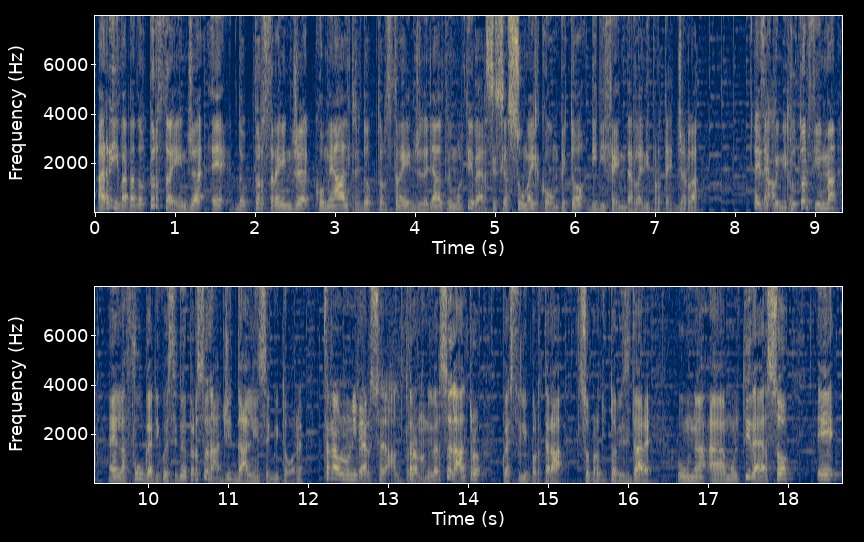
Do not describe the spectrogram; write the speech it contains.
Arriva da Doctor Strange e Doctor Strange, come altri Doctor Strange degli altri multiversi, si assume il compito di difenderla e di proteggerla. Esatto. E quindi tutto il film è la fuga di questi due personaggi dall'inseguitore. Tra un universo e l'altro. Tra un universo e l'altro, questo gli porterà soprattutto a visitare un eh, multiverso e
